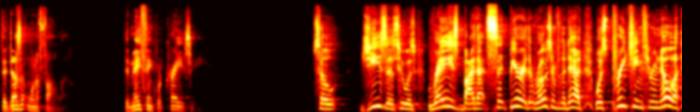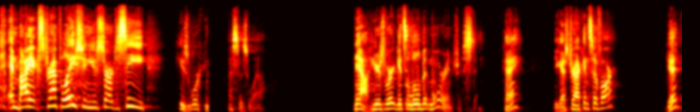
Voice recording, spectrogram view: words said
that doesn't want to follow, that may think we're crazy. So, Jesus, who was raised by that spirit that rose him from the dead, was preaching through Noah, and by extrapolation, you start to see he's working us as well. Now, here's where it gets a little bit more interesting. Okay? You guys tracking so far? Good?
